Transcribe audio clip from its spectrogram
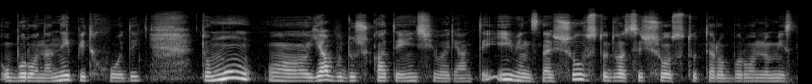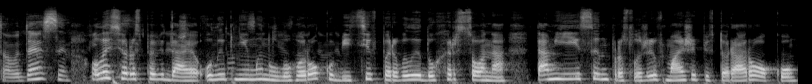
оборона не підходить. Тому е, я буду шукати інші варіанти. І він знайшов 126-ту тероборону міста Одеси. Олеся розповідає, у липні минулого року бійців перевели до Херсона. Там її син прослужив майже півтора року.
